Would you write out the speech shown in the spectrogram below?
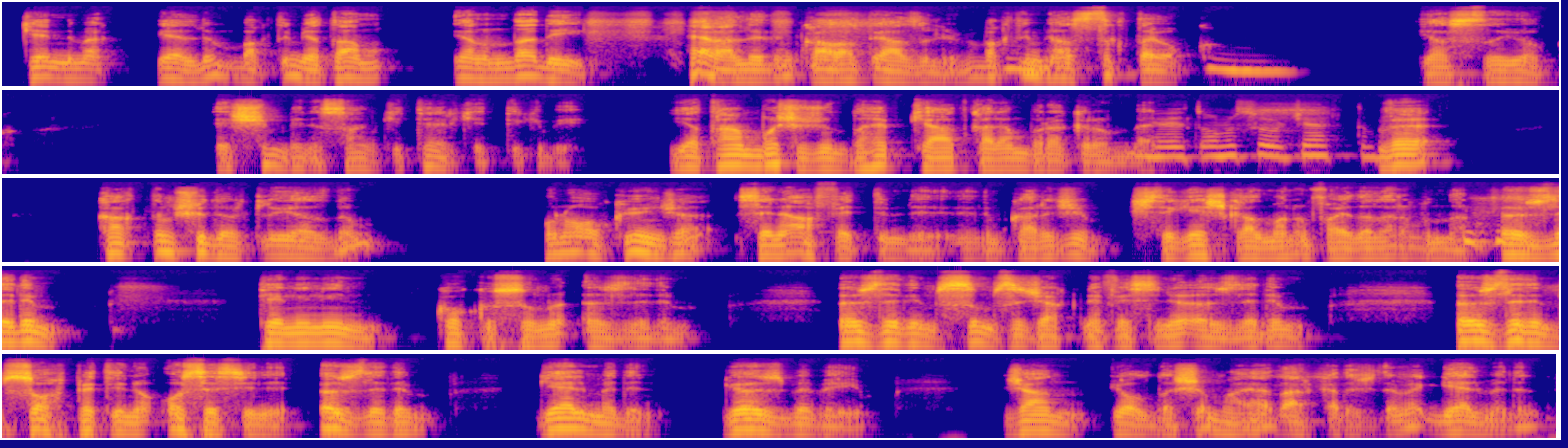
Kendime geldim. Baktım yatağım yanımda değil. Herhalde dedim kahvaltı hazırlıyor. Bir baktım yastık da yok. Hmm. Yastığı yok. Eşim beni sanki terk etti gibi. Yatağın başucunda hep kağıt kalem bırakırım ben. Evet onu soracaktım. Ve kalktım şu dörtlüyü yazdım. Onu okuyunca seni affettim dedi. Dedim karıcığım işte geç kalmanın faydaları bunlar. Özledim. Teninin kokusunu özledim. Özledim sımsıcak nefesini özledim. Özledim sohbetini, o sesini özledim. Gelmedin göz bebeğim. Can yoldaşım, hayat arkadaşı demek gelmedin.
